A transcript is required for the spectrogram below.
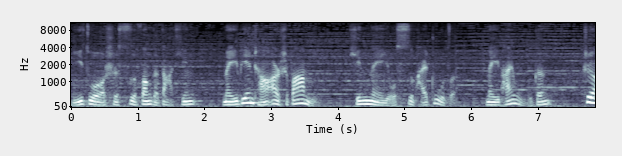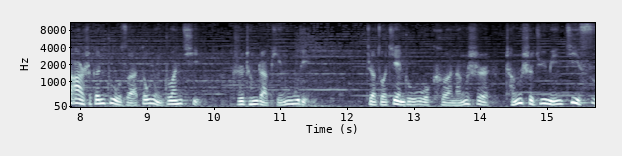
一座是四方的大厅，每边长二十八米，厅内有四排柱子，每排五根，这二十根柱子都用砖砌，支撑着平屋顶。这座建筑物可能是城市居民祭祀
